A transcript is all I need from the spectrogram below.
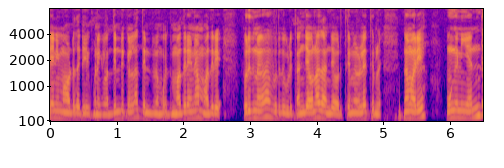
தேனி மாவட்டத்தை கிளிக் பண்ணிக்கலாம். திண்டுக்கல்னா திண்டுக்கல் மதுரைனா மதுரை விருதுநகர்னா விருதுக்குடி தஞ்சாவூர்னா தஞ்சாவூர் திருநெல்வேலி திருநெல்வேலி. இந்த மாதிரி உங்கள் நீங்கள் எந்த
